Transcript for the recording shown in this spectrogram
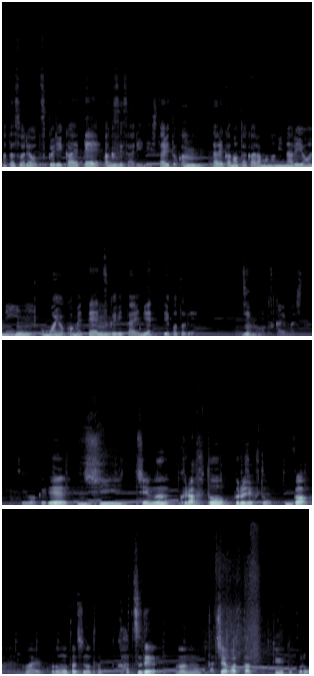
またそれを作り変えてアクセサリーにしたりとか、うん。誰かの宝物になるようにうん。思いを込めてうん。作りたいねっていうことで、ジェムを使いました。というわけで、うん。C ジェムクラフトプロジェクトが、はい、子どもたちのた初であの立ち上がったっていうところ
